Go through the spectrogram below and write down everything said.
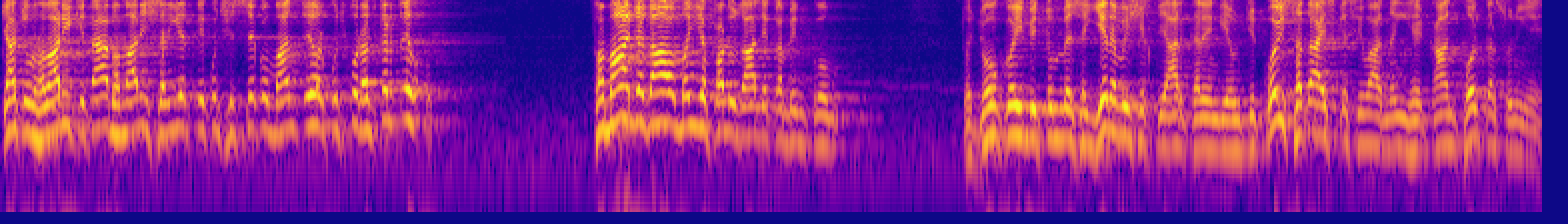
کیا تم ہماری کتاب، ہماری شریعت کے کچھ حصے کو مانتے ہو اور کچھ کو رد کرتے ہو؟ فما جزاؤ میں فل کا منکم۔ تو جو کوئی بھی تم میں سے یہ روش اختیار کریں گے، ان کی کوئی سزا اس کے سوا نہیں ہے۔ کان کھول کر سنیے۔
